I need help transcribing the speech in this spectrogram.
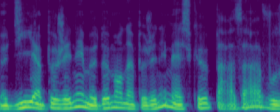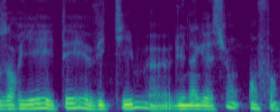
me, dit un peu gêné, me demande un peu gêné, mais est-ce que par hasard vous auriez été victime euh, d'une agression enfant?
